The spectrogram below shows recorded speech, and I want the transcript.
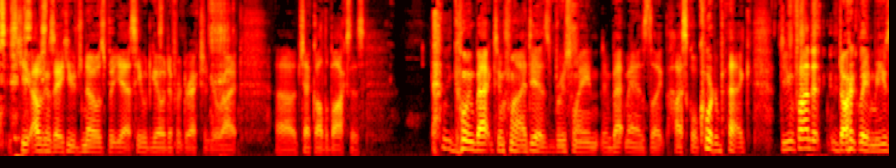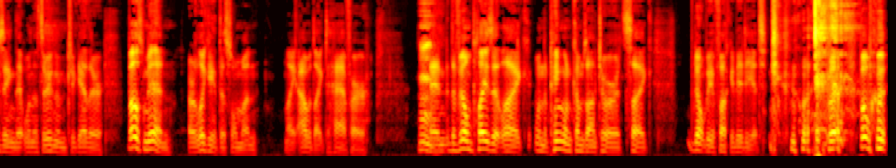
I was going to say a huge nose, but yes, he would go a different direction. You're right. Uh, check all the boxes. Going back to my ideas, Bruce Wayne and Batman is like high school quarterback. Do you find it darkly amusing that when the three of them together, both men are looking at this woman like I would like to have her, and the film plays it like when the penguin comes onto her, it's like don't be a fucking idiot. but but when-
